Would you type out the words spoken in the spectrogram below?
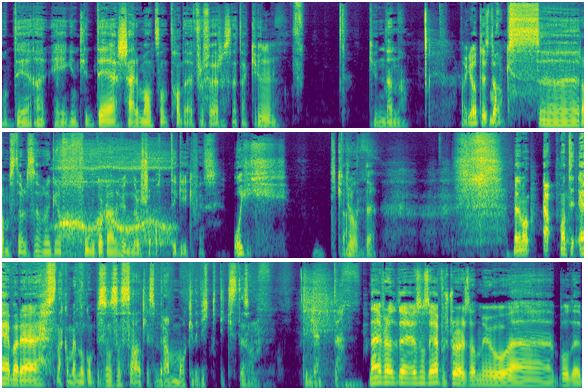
Og det er egentlig det. Skjermen sånt hadde jeg fra før, så dette er kun, mm. kun denne. Ja, gratis, da. Maks uh, RAM-størrelse for hovedkortet er 128 gig, faktisk. Oi! Ikke at det Men man, ja, man, jeg bare snakka med noen kompiser som sa at liksom RAM var ikke det viktigste sånn, til dette. Nei, for at, eh, sånn som jeg forstår det, så hadde vi jo eh, både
